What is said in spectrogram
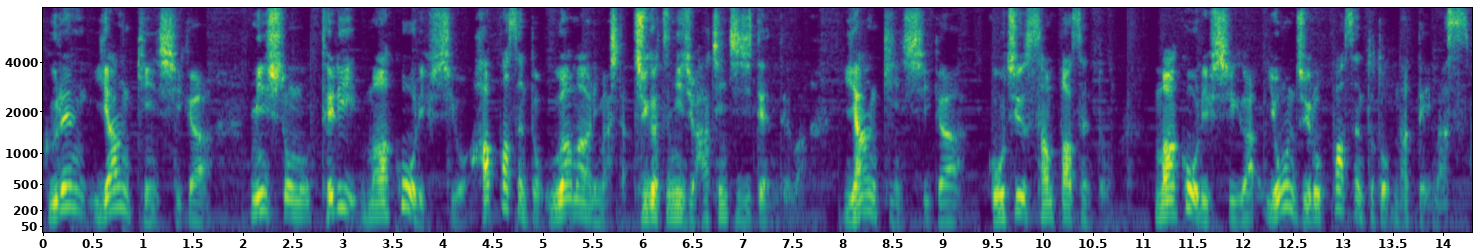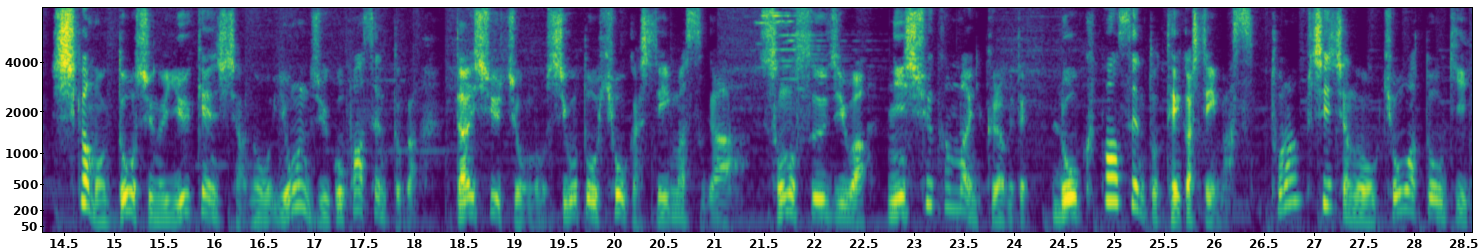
グレン・ヤンキン氏が民主党のテリー・マコーリフ氏を8%上回りました。10月28日時点ではヤンキン氏が53%、マコーリフ氏が46%となっています。しかも同州の有権者の45%が大州長の仕事を評価していますが、その数字は2週間前に比べて6%低下しています。トランプ支持者の共和党議員、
